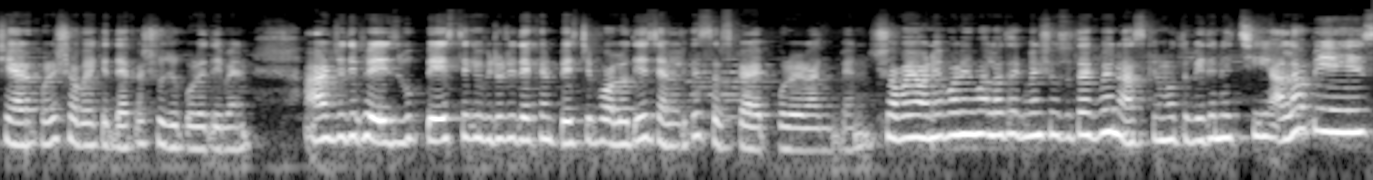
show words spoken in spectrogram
শেয়ার করে সবাইকে দেখার সুযোগ করে দেবেন। আর যদি ফেসবুক পেজ থেকে ভিডিওটি দেখেন পেজটি ফলো দিয়ে চ্যানেলকে সাবস্ক্রাইব করে রাখবেন। সবাই অনেক অনেক ভালো থাকবেন, সুস্থ থাকবেন। আজকের মতো বিদায় নিচ্ছি। আল্লাহ হাফিজ!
